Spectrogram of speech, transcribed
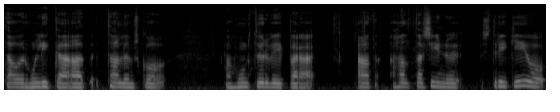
þá er hún líka að tala um sko að hún þurfi bara að halda sínu striki og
